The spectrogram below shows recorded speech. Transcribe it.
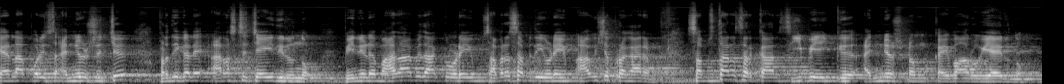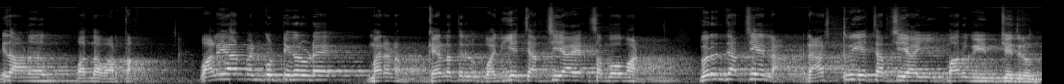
കേരള പോലീസ് അന്വേഷിച്ച് പ്രതികളെ അറസ്റ്റ് ചെയ്തിരുന്നു. പിന്നീട് മാതാപിതാക്കളുടെയും സമരസമിതിയുടെയും ആവശ്യപ്രകാരം സംസ്ഥാന സർക്കാർ സി ബി ഐക്ക് അന്വേഷണം കൈമാറുകയായിരുന്നു. ഇതാണ് വന്ന വാർത്ത. വളയാർ പെൺകുട്ടികളുടെ മരണം കേരളത്തിൽ വലിയ ചർച്ചയായ സംഭവമാണ്. വെറും ചർച്ചയല്ല രാഷ്ട്രീയ ചർച്ചയായി മാറുകയും ചെയ്തിരുന്നു.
